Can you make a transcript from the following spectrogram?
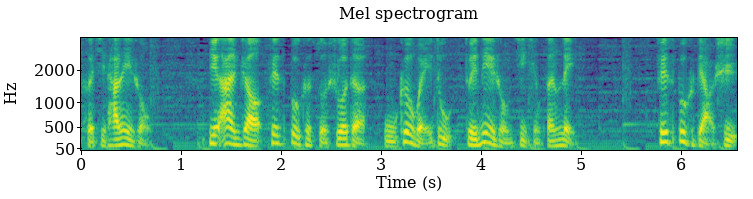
和其他内容，并按照 Facebook 所说的五个维度对内容进行分类。Facebook 表示，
